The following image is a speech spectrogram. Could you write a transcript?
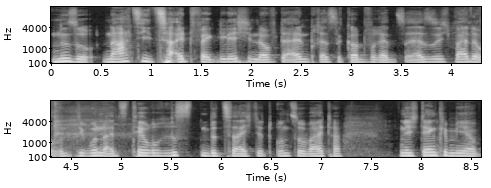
ne, so Nazi-Zeit verglichen auf der einen Pressekonferenz. Also ich meine, und die wurden als Terroristen bezeichnet und so weiter. Und ich denke mir,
